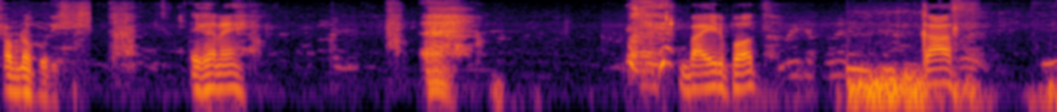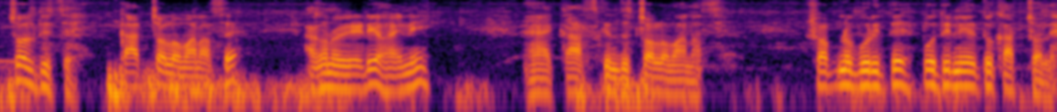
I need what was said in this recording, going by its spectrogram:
স্বপ্নপুরী। এখানে বাইর পথ। কাজ চলতেছে, কাজ চলমান আছে। এখনও রেডি হয়নি। হ্যাঁ কাজ কিন্তু চলমান আছে। স্বপ্নপুরীতে প্রতিনিয়ত কাজ চলে।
